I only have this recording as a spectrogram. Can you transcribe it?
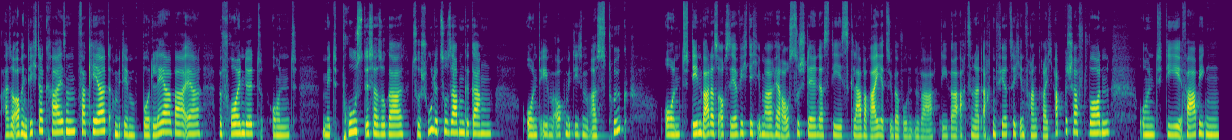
also auch in Dichterkreisen verkehrt. Mit dem Baudelaire war er befreundet und mit Proust ist er sogar zur Schule zusammengegangen und eben auch mit diesem Astrück. Und denen war das auch sehr wichtig, immer herauszustellen, dass die Sklaverei jetzt überwunden war. Die war 1848 in Frankreich abgeschafft worden. Und die farbigen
